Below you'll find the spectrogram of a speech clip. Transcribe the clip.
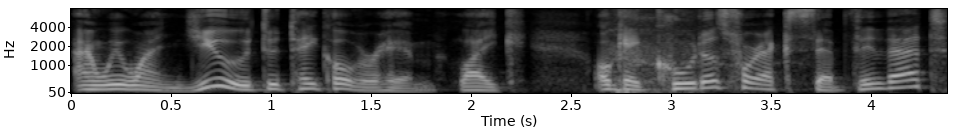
and we want you to take over him. Like, okay, kudos for accepting that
